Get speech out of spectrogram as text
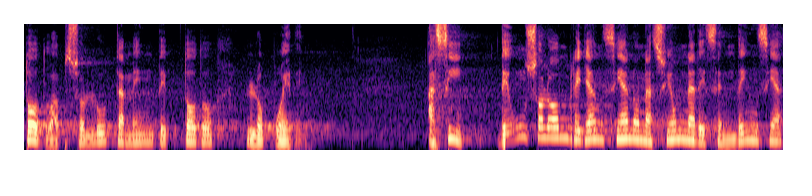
todo, absolutamente todo lo puede. Así de un solo hombre ya anciano nació una descendencia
